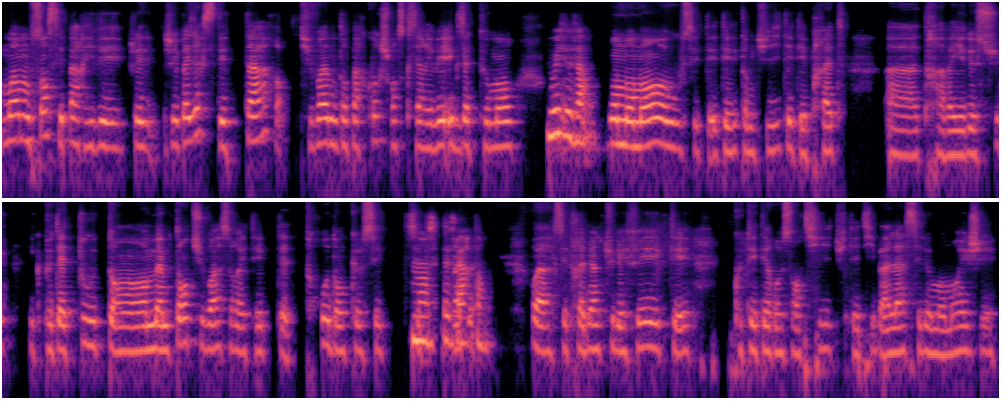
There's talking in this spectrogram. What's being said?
moi, à mon sens, c'est pas arrivé. Je vais, vais pas dire que c'était tard. Tu vois, dans ton parcours, je pense que c'est arrivé exactement oui, c'est ça. au moment où c'était, comme tu dis, tu étais prête à travailler dessus. Et que peut-être tout en même temps, tu vois, ça aurait été peut-être trop. Donc, euh, c'est. Non, c'était certain. Voilà, c'est très bien que tu l'aies fait et que tu tes ressentis. Tu t'es dit, bah là, c'est le moment et j'ai,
